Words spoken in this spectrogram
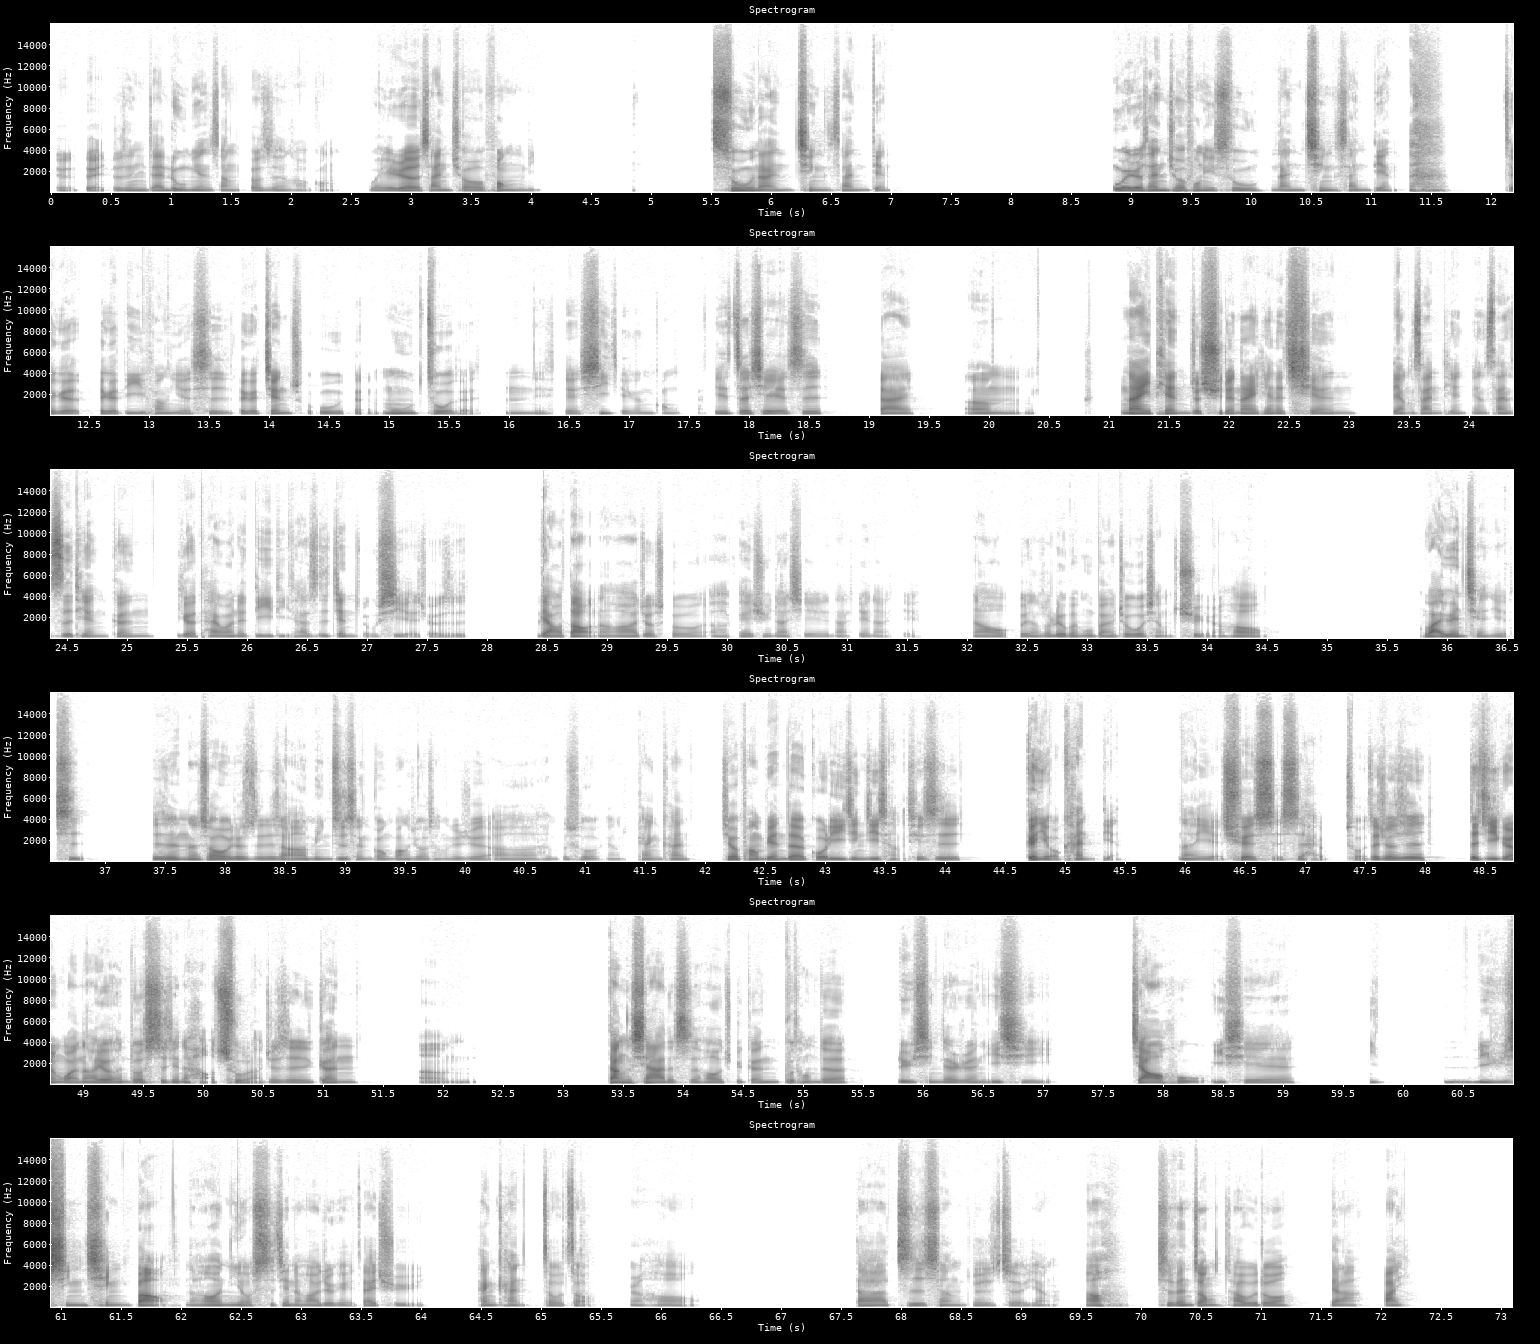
对对，就是你在路面上都是很好逛，微热山丘、凤梨、苏南青山店。微热山丘、凤梨酥、南青山店，这个这个地方也是这个建筑物的木做的，嗯，一些细节跟工。其实这些也是在嗯那一天就去的那一天的前两三天，前三四天，跟一个台湾的弟弟，他是建筑系的，就是聊到，然后他就说啊，可以去那些哪些哪些。然后我想说六本木本来就我想去，然后外院前也是。只是那时候我就只是说啊，明治神宫棒球场就觉得啊很不错，想去看看。结果旁边的国立竞技场其实更有看点，那也确实是还不错。这就是自己一个人玩，然后有很多时间的好处啦，就是跟嗯当下的时候去跟不同的旅行的人一起交互一些旅行情报，然后你有时间的话就可以再去看看走走，然后。大致上就是这样。好，十分钟差不多，谢啦。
